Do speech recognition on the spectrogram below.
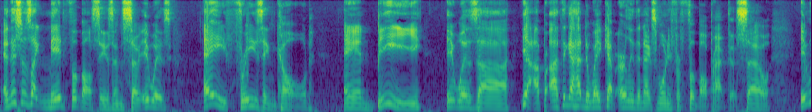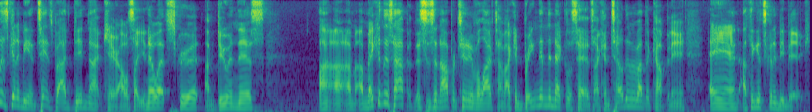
And this was like mid football season, so it was a freezing cold, and b it was uh yeah I, I think I had to wake up early the next morning for football practice, so it was to be intense, but I did not care. I was like, you know what? Screw it. I'm doing this. I, am I'm making this happen. This is an opportunity of a lifetime. I can bring them the necklace heads. I can tell them about the company, and I think it's going to be big.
